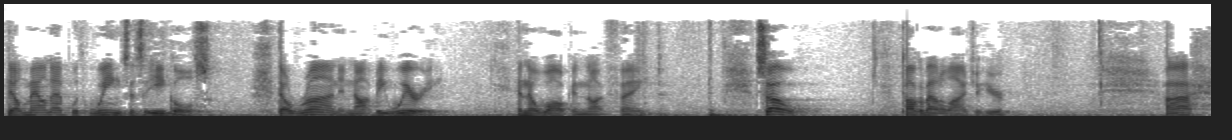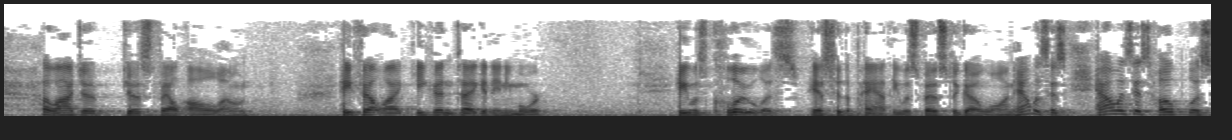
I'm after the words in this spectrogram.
They'll mount up with wings as eagles. They'll run and not be weary, and they'll walk and not faint. So, talk about Elijah here. Uh, Elijah just felt all alone. He felt like he couldn't take it anymore. He was clueless as to the path he was supposed to go on. How was his, how was his hopeless,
